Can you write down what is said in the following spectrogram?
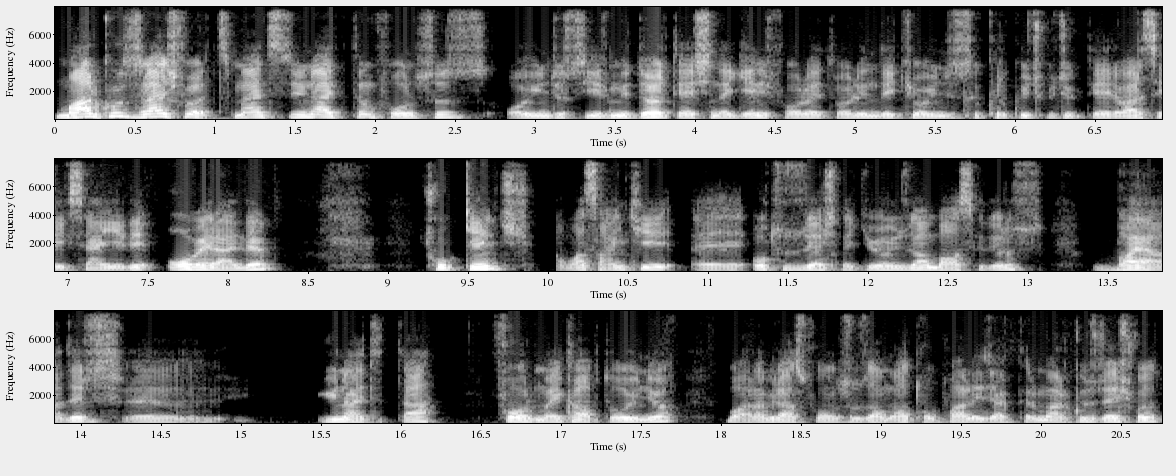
Marcus Rashford, Manchester United'ın formsuz oyuncusu 24 yaşında geniş forvet rolündeki oyuncusu 43.5 değeri var 87 overall'de. Çok genç ama sanki e, 30 yaşındaki bir oyuncudan bahsediyoruz. Bayağıdır e, United'da formayı kaptı oynuyor. Bu ara biraz formsuz ama toparlayacaktır Marcus Rashford.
